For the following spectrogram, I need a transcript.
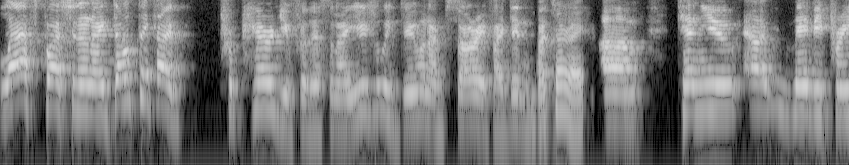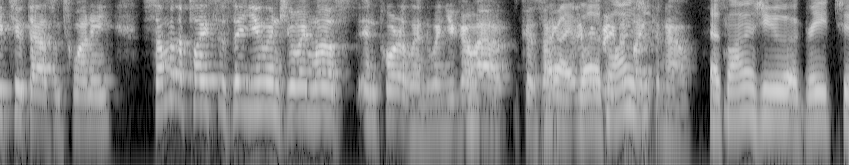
last question, and I don't think I prepared you for this, and I usually do, and I'm sorry if I didn't, but That's all right. um, can you uh, maybe pre 2020 some of the places that you enjoy most in Portland when you go out? Because I right, well, as long would as like you- to know. As long as you agree to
